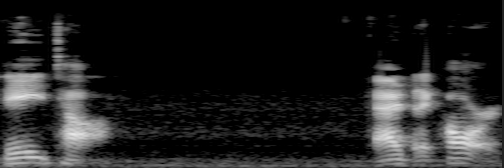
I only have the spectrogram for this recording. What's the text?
data, add record,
